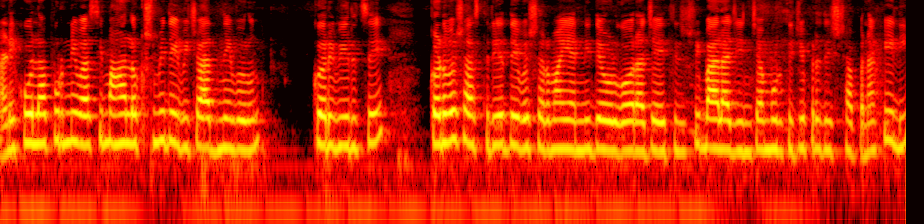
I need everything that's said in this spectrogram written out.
आणि कोल्हापूर निवासी महालक्ष्मी देवीच्या आज्ञेवरून करवीरचे कण्वशास्त्रीय देवशर्मा यांनी देऊळगाव राजा येथील श्री बालाजींच्या मूर्तीची प्रतिष्ठापना केली.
